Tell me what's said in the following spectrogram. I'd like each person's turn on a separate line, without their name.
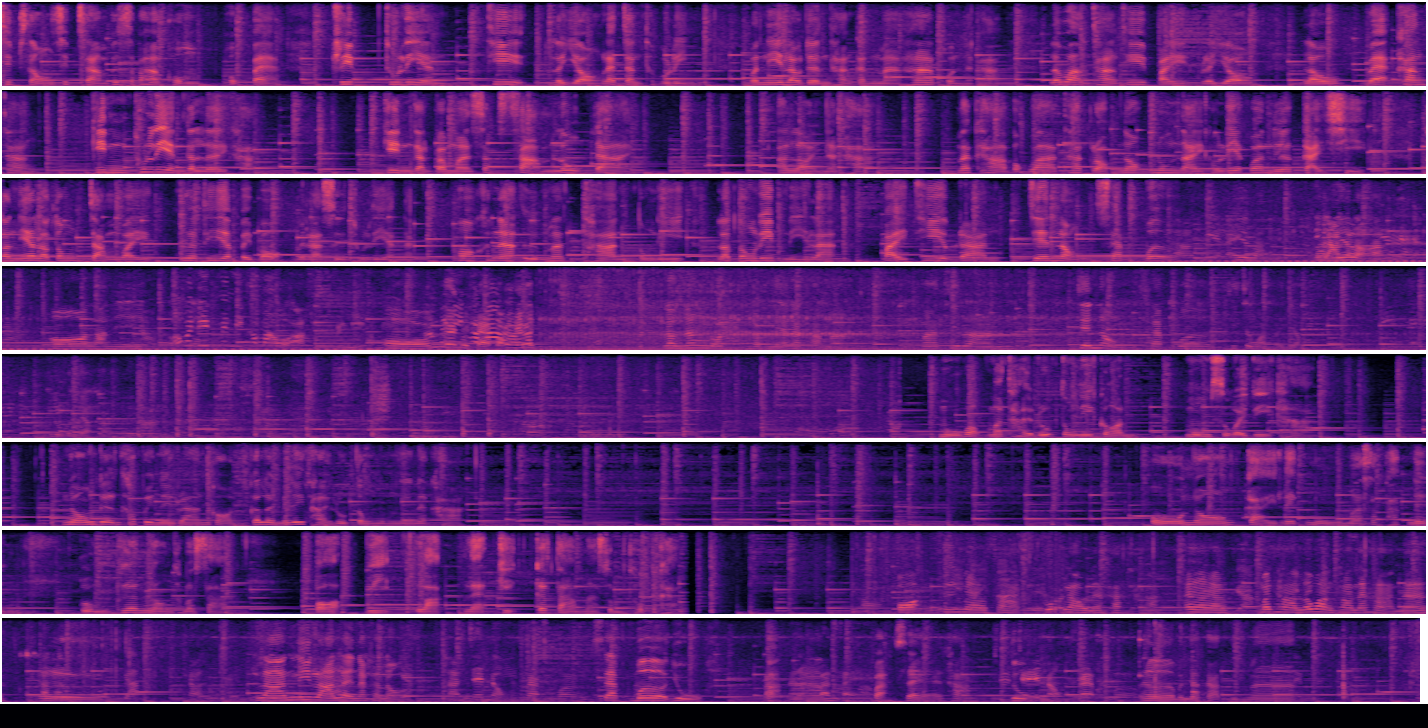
12-13 พฤษภาคม 68 ทริปทุเรียนที่ระยองและจันทบุรี วันนี้เราเดินทางกันมา 5 คนนะคะ ระหว่างทางที่ไประยอง เราแวะข้างทาง กินทุเรียนกันเลยค่ะ กินกันประมาณสักสามลูกได้ อร่อยนะคะแม่ค้าบอกว่าถ้ากรอบนอกนุ่มในเขาเรียกว่าเนื้อไก่ฉีก ตอนนี้เราต้องจำไว้เพื่อที่จะไปบอกเวลาซื้อทุเรียนนะพอคณะอื่นมาทานตรงนี้ เราต้องรีบหนีละ ไปที่ร้านเจนหน่องแซบเวอร์
นี่อะไร
นี่ร้านร้านนี้เหรอคะอ๋อร้านนี้
อ๋อวันนี้ไม่มีข้าวเมาเหรอ
ไม่มีครับ
โอ้เพื่อนหนูแต่บอกให้เรา
เรานั่งรถแบบนี้นะคะมา มาที่ร้านเจนหน่องแซบเวอร์ที่จังหวัดระยองดูบรรยากาศ หมูบอกมาถ่ายรูปตรงนี้ก่อน มุมสวยดีค่ะ น้องเดินเข้าไปในร้านก่อน ก็เลยไม่ได้ถ่ายรูปตรงมุมนี้นะคะ โอ้น้องไก่เล็กหมูมาสักพักหนึ่ง กลุ่มเพื่อนน้องธรรมศาสตร์ เปาะวิลักษ์และกิ๊กก็ตามมาสมทบค่ะ เปาะซื้อมาฝากพวกเรานะคะเออมาทานระหว่างทานอาหารนะเออร้านนี่ร้านอะไรนะคะน้อง
ร้านเจ๊หน่องแซ่บเวอร์
แซบเบอร์อยู่ปากน้ำปะแสค่ะ ดู
เจ๊หน่องแซ่บเวอร์
เออบรรยากาศดีมาก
